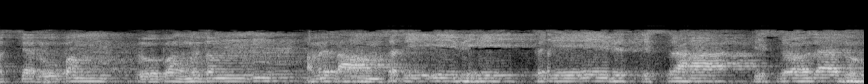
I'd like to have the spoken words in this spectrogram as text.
अस्य रूपम् रूपमृतम् अमृताम् सचीभिः सचीभिस्तिस्रः तिस्रो दधुः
